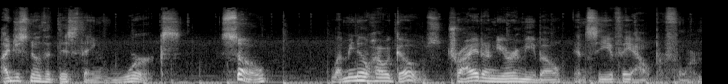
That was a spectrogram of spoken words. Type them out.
I just know that this thing works. So, let me know how it goes. Try it on your amiibo and see if they outperform.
